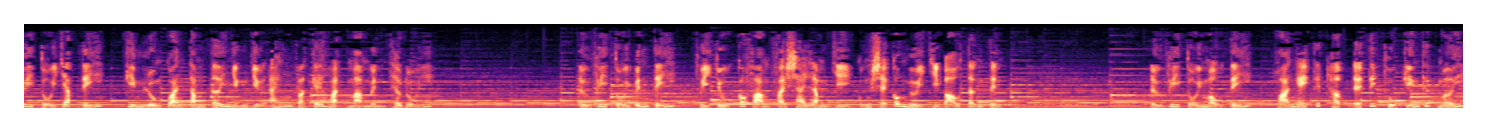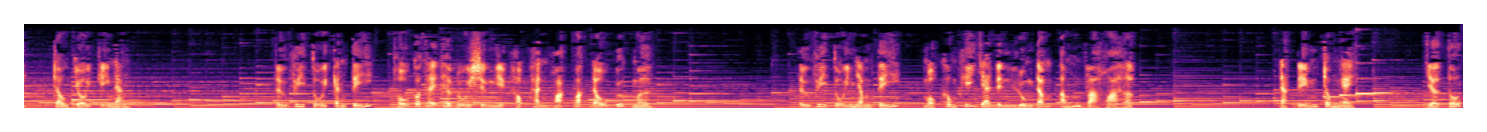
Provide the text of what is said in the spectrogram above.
vi tuổi Giáp Tý, Kim luôn quan tâm tới những dự án và kế hoạch mà mình theo đuổi. Tử vi tuổi Bính Tý, thủy dù có phạm phải sai lầm gì cũng sẽ có người chỉ bảo tận tình. Tử vi tuổi Mậu Tý, hỏa ngày thích hợp để tiếp thu kiến thức mới, trau dồi kỹ năng. Tử vi tuổi Canh Tý, thổ có thể theo đuổi sự nghiệp học hành hoặc bắt đầu ước mơ. Tử vi tuổi Nhâm Tý, một không khí gia đình luôn đầm ấm và hòa hợp. Đặc điểm trong ngày. Giờ tốt,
